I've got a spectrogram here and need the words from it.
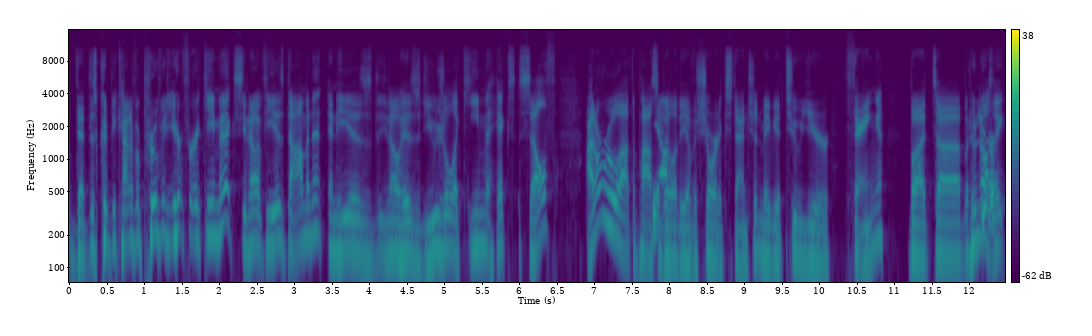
that this could be kind of a proven year for Akiem Hicks. You know, if he is dominant and he is you know his usual Akiem Hicks self, I don't rule out the possibility of a short extension, maybe a two year thing. But uh, but who knows? Sure. They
